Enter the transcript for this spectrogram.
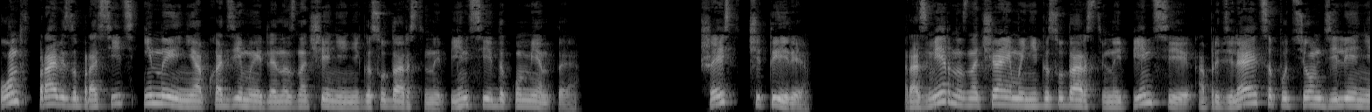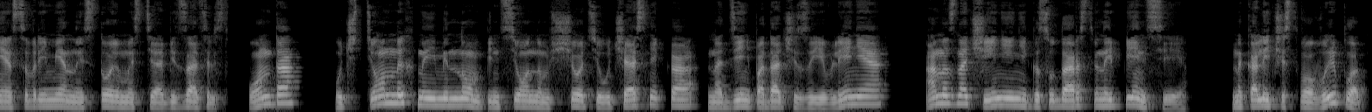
Фонд вправе запросить иные необходимые для назначения негосударственной пенсии документы. 6.4. Размер назначаемой негосударственной пенсии определяется путем деления современной стоимости обязательств фонда, учтенных на именном пенсионном счете участника на день подачи заявления о назначении негосударственной пенсии на количество выплат,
